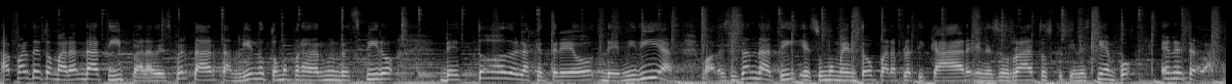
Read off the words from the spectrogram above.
Aparte de tomar Andati para despertar, también lo tomo para darme un respiro de todo el ajetreo de mi día. a veces Andati es un momento para platicar en esos ratos que tienes tiempo en el trabajo.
